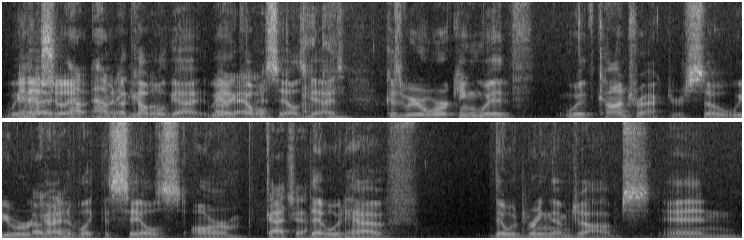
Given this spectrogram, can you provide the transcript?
we Initially. had How- how many a couple guys. We had a couple okay. sales guys because we were working with with contractors, so we were Okay. kind of like the sales arm. Gotcha. That would have that would bring them jobs, and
